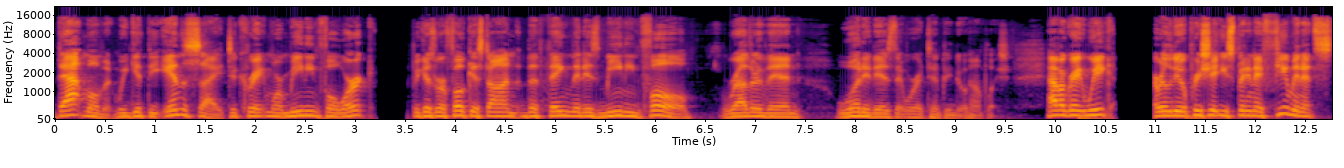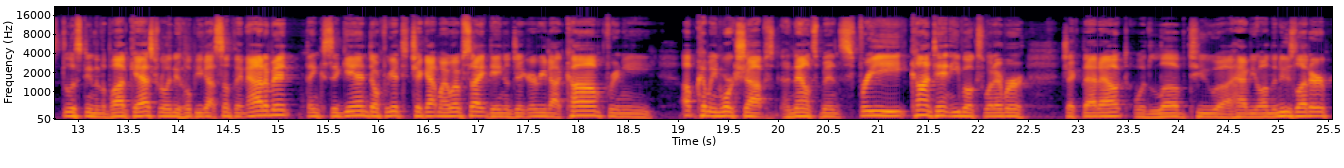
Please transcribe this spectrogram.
that moment we get the insight to create more meaningful work because we're focused on the thing that is meaningful rather than what it is that we're attempting to accomplish. Have a great week. I really do appreciate you spending a few minutes listening to the podcast. Really do hope you got something out of it. Thanks again. Don't forget to check out my website, danieljgregory.com, for any upcoming workshops, announcements, free content, ebooks, whatever. Check that out. Would love to uh, have you on the newsletter.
